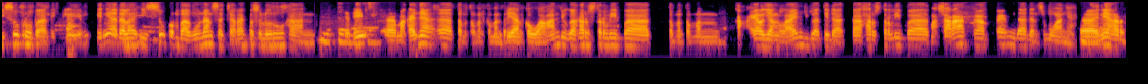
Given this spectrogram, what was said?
isu perubahan iklim ini adalah isu pembangunan secara keseluruhan. Betul, Jadi betul. Eh, makanya eh, teman-teman Kementerian Keuangan juga harus terlibat, teman-teman KL yang lain juga tidak eh, harus terlibat, masyarakat, Pemda dan semuanya. Eh, ini harus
